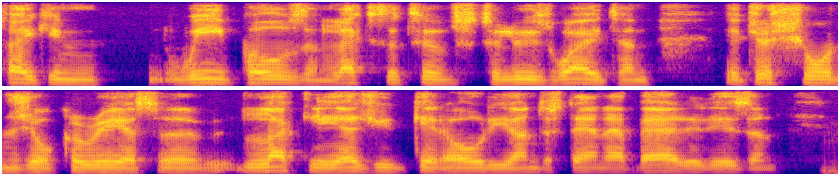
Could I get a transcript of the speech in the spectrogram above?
taking wee pills and laxatives to lose weight, and it just shortens your career. So luckily, as you get older, you understand how bad it is, and mm.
